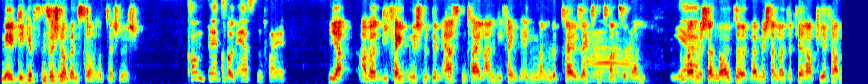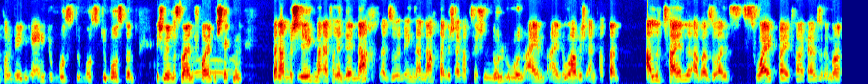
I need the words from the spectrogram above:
Nee, die gibt's inzwischen auf Insta tatsächlich. Komplett Aber- vom ersten Teil. Ja, aber die fängt nicht mit dem ersten Teil an, die fängt irgendwann mit Teil 26 Ah, an. Und Ja, weil mich dann Leute, weil mich dann Leute therapiert haben von wegen, ey, du musst, du musst, du musst und ich will das meinen Freunden Oh. schicken, dann habe ich irgendwann einfach in der Nacht, also in irgendeiner Nacht habe ich einfach zwischen 0 Uhr und 1, 1 Uhr habe ich einfach dann alle Teile, aber so als Swipe-Beitrag, also immer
